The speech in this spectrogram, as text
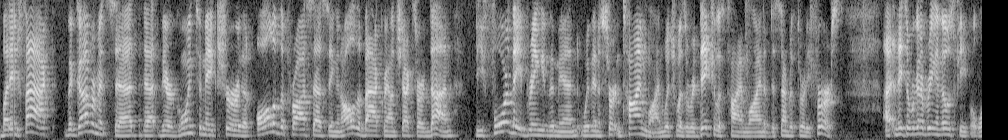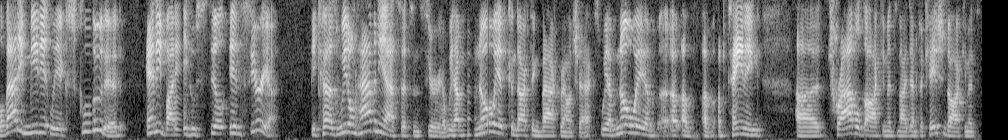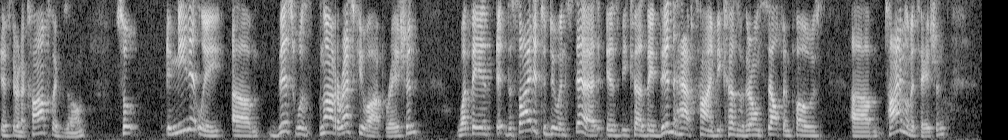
But in fact, the government said that they're going to make sure that all of the processing and all of the background checks are done before they bring them in within a certain timeline, which was a ridiculous timeline of December 31st. Uh, and they said, we're going to bring in those people. Well, that immediately excluded anybody who's still in Syria because we don't have any assets in Syria. We have no way of conducting background checks. We have no way of, of, of obtaining uh, travel documents and identification documents if they're in a conflict zone. So immediately, um, this was not a rescue operation. What they decided to do instead is because they didn't have time because of their own self imposed um, time limitations,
